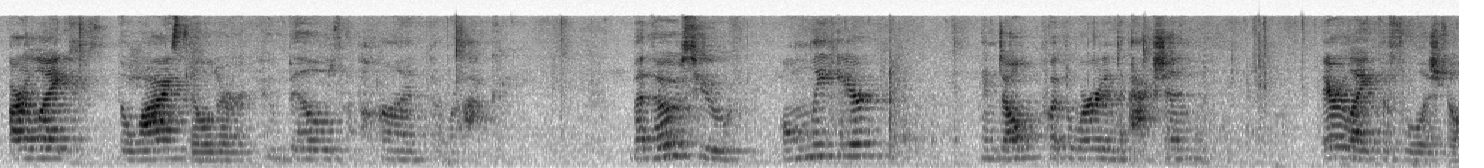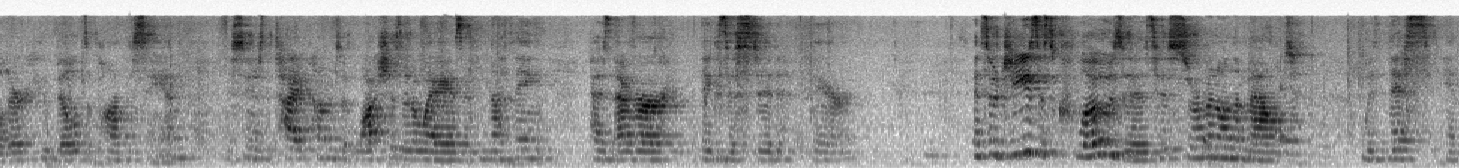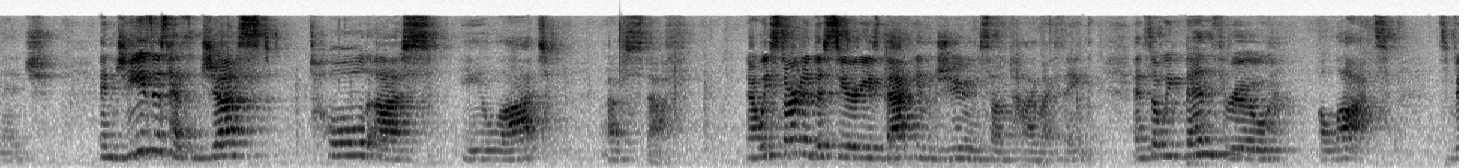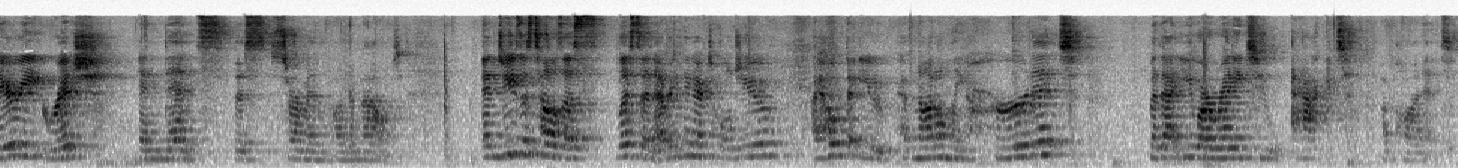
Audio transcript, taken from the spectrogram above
are like the wise builder who builds upon the rock. But those who only hear and don't put the word into action, they're like the foolish builder who builds upon the sand. As soon as the tide comes, it washes it away as if nothing has ever existed there. And so Jesus closes his Sermon on the Mount with this image. And Jesus has just told us a lot of stuff. Now, we started this series back in June sometime, I think. And so we've been through a lot. It's very rich and dense, this Sermon on the Mount. And Jesus tells us listen, everything I've told you, I hope that you have not only heard it, but that you are ready to act upon it.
